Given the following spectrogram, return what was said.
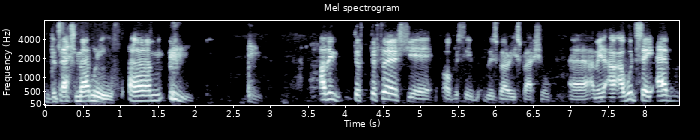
The best memories. Um, I think the the first year obviously was very special. Uh, I mean, I, I would say every,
